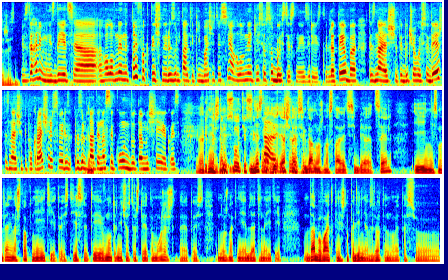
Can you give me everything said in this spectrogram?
этой жизни. І взагалі, мені здається, головне не той фактичний результат, який бачать усі, а головне якийсь особистісний зріст. Для тебе ти знаєш, що ти до чогось ідеш, ти знаєш, що ти покращуєш свої рез- результати на секунду, там іще якось. Э, И там- там я- соти единственное, секунд. я- я, считаю, Абсолютно. всегда нужно ставить себе цель и, несмотря ни на что, к ней идти. То есть, если ты внутренне чувствуешь, что ты это можешь, э, то есть нужно к ней обязательно идти. Да, бывают, конечно, падения, взлеты, но это все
